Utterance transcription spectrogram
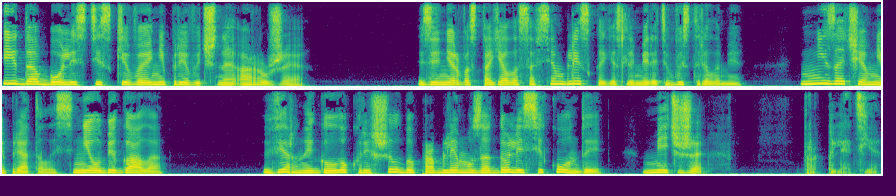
и до боли стискивая непривычное оружие. Зенерва стояла совсем близко, если мерить выстрелами. Ни зачем не пряталась, не убегала. Верный Глок решил бы проблему за доли секунды. Меч же... Проклятье.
